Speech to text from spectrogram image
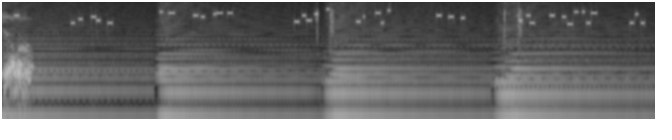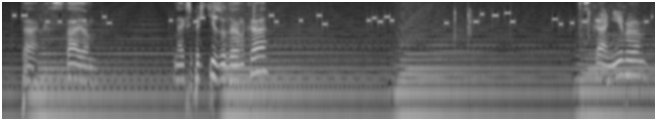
делаю. Так, ставим на экспертизу ДНК. Сканируем.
